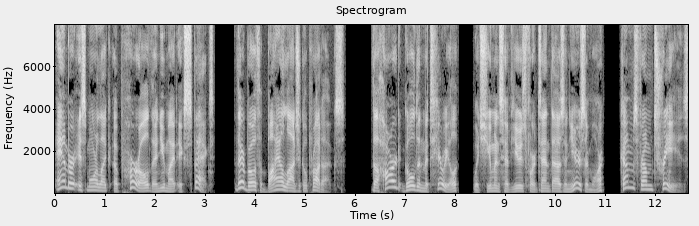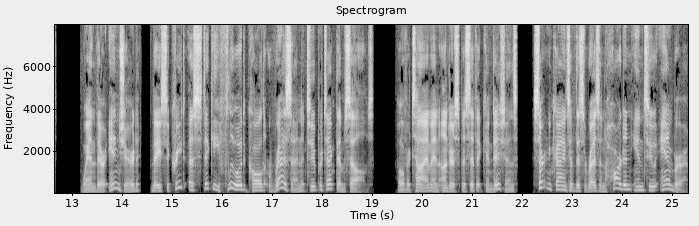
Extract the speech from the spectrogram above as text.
amber is more like a pearl than you might expect. They're both biological products. The hard golden material which humans have used for 10,000 years or more, comes from trees. When they're injured, they secrete a sticky fluid called resin to protect themselves. Over time and under specific conditions, certain kinds of this resin harden into amber.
